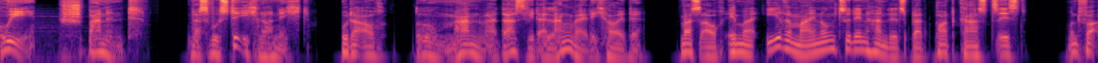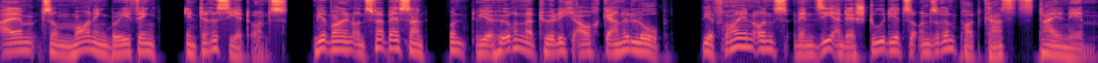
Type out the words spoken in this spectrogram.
Hui, spannend. Das wusste ich noch nicht. Oder auch, oh Mann, war das wieder langweilig heute was auch immer Ihre Meinung zu den Handelsblatt Podcasts ist und vor allem zum Morning Briefing interessiert uns. Wir wollen uns verbessern und wir hören natürlich auch gerne Lob. Wir freuen uns, wenn Sie an der Studie zu unseren Podcasts teilnehmen.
